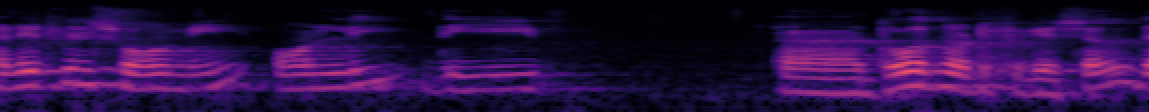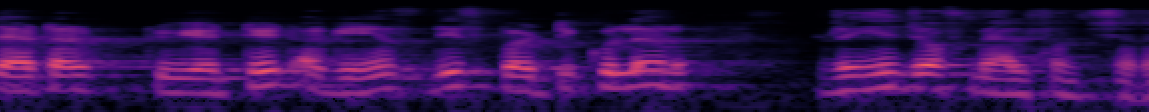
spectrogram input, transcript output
and it will show me only the uh, those notifications that are created against this particular range of malfunction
